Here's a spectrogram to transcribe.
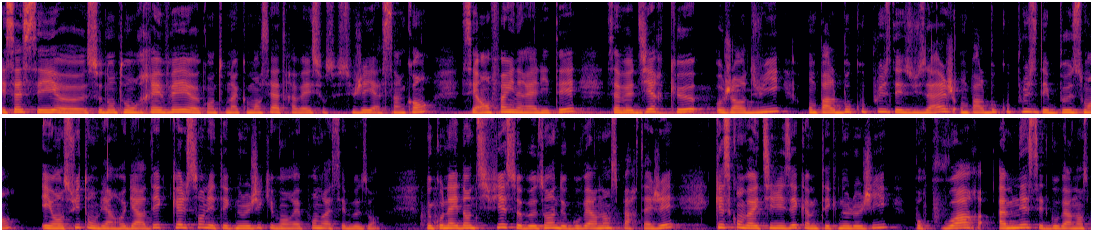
Et ça, c'est euh, ce dont on rêvait euh, quand on a commencé à travailler sur ce sujet il y a cinq ans. C'est enfin une réalité. Ça veut dire que aujourd'hui, on parle beaucoup plus des usages, on parle beaucoup plus des besoins, et ensuite on vient regarder quelles sont les technologies qui vont répondre à ces besoins. Donc on a identifié ce besoin de gouvernance partagée. Qu'est-ce qu'on va utiliser comme technologie pour pouvoir amener cette gouvernance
